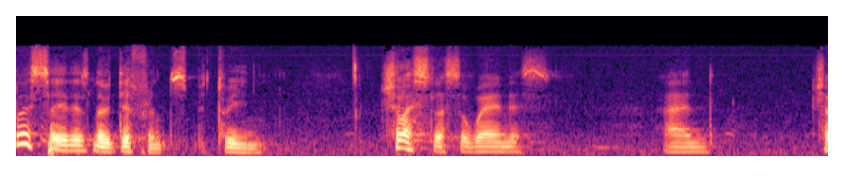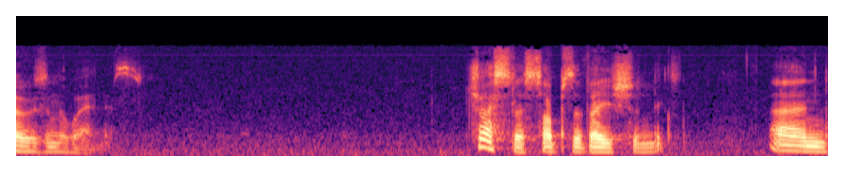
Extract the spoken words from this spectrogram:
So I say there's no difference between choiceless awareness and chosen awareness. Choiceless observation and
